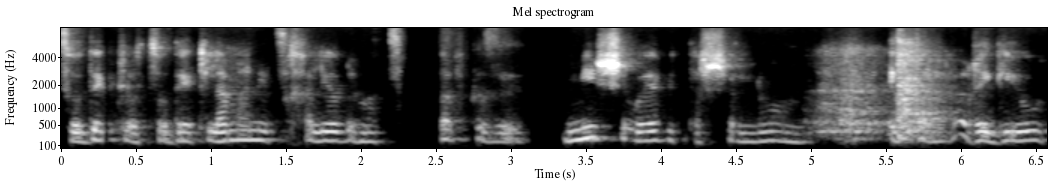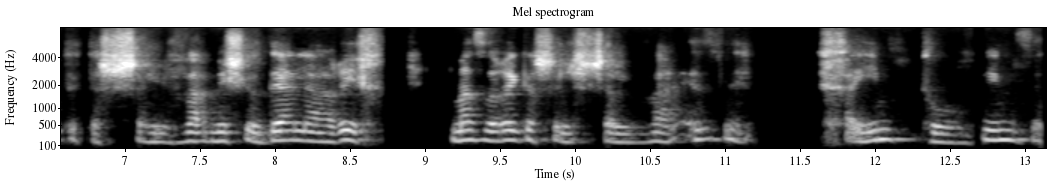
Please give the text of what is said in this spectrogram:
צודק, לא צודק, למה אני צריכה להיות במצב כזה? מי שאוהב את השלום, את הרגיעות, את השלווה, מי שיודע להעריך מה זה רגע של שלווה, איזה חיים טובים זה,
